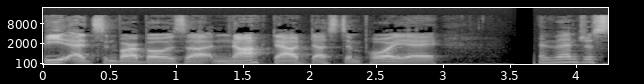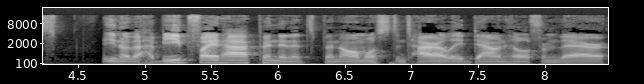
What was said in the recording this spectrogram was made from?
beat Edson Barboza, knocked out Dustin Poirier, and then just you know the Khabib fight happened, and it's been almost entirely downhill from there.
